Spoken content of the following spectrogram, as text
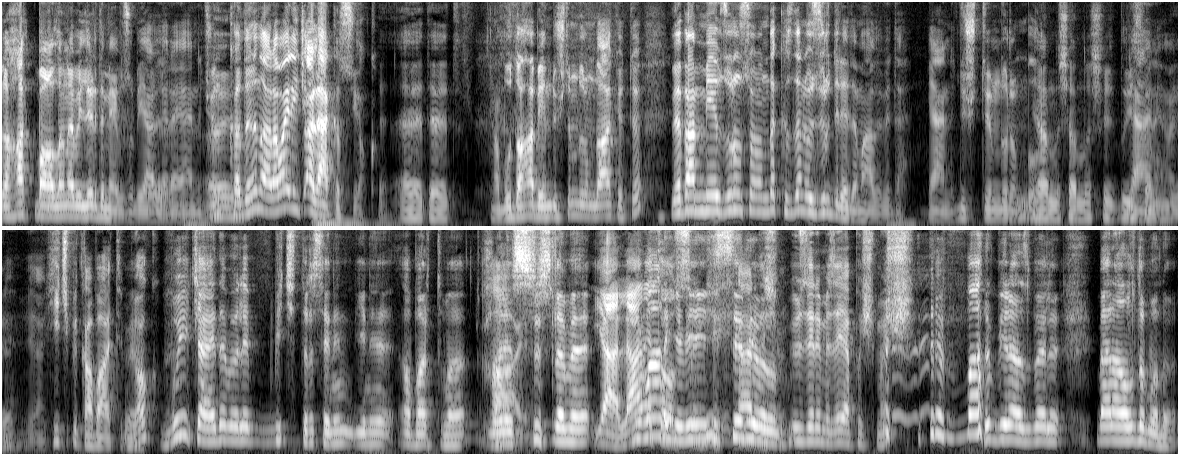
rahat bağlanabilirdi mevzu bir yerlere yani. Çünkü Aynen. kadının arabayla hiç alakası yok. Evet evet. Ha, bu daha benim düştüğüm durum daha kötü. Ve ben mevzunun sonunda kızdan özür diledim abi bir de. Yani düştüğüm durum bu. Yanlış anlaşıldıysam yani diye. hani, ya hiçbir kabahatim Evet. yok. Bu hikayede böyle bir çıtır senin yine abartma, Hayır. böyle süsleme Ya lanet olsun gibi ki hissediyorum. kardeşim üzerimize yapışmış. var biraz böyle ben aldım onu.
